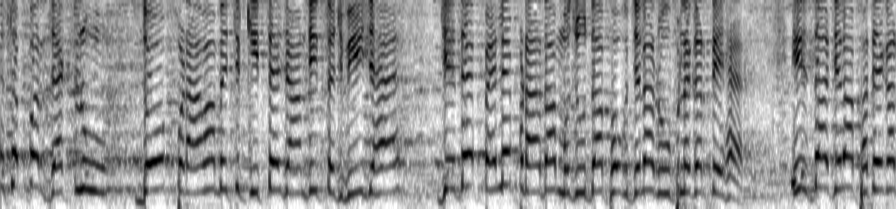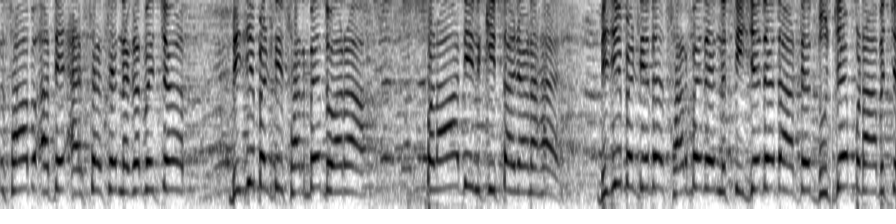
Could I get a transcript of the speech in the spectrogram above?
ਇਸ ਪ੍ਰੋਜੈਕਟ ਨੂੰ ਦੋ ਪੜਾਵਾਂ ਵਿੱਚ ਕੀਤੇ ਜਾਣ ਦੀ ਤਜਵੀਜ਼ ਹੈ। ਜਿਹਦੇ ਪਹਿਲੇ ਪੜਾਅ ਦਾ ਮੌਜੂਦਾ ਫੋਕ ਜ਼ਿਲ੍ਹਾ ਰੂਪਨਗਰ ਤੇ ਹੈ। ਇਸ ਦਾ ਜ਼ਿਲ੍ਹਾ ਫਤਿਹਗੜ੍ਹ ਸਾਹਿਬ ਅਤੇ ਐਸਐਸਏ ਨਗਰ ਵਿੱਚ ਵਿਜੀਬਿਲਟੀ ਸਰਵੇ ਦੁਆਰਾ ਪੜਾਅ ਅਧੀਨ ਕੀਤਾ ਜਾਣਾ ਹੈ। ਵਿਜੀਬਿਲਟੀ ਦੇ ਸਰਵੇ ਦੇ ਨਤੀਜੇ ਦੇ ਆਧਾਰ ਤੇ ਦੂਜੇ ਪੜਾਅ ਵਿੱਚ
